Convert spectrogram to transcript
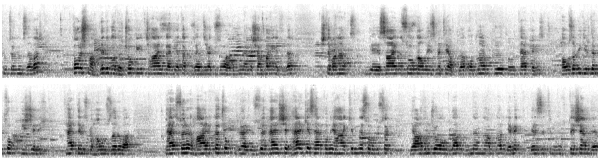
kültürümüzde var. Konuşma, dedikodu. Çok iyi, harika bir yatak güzel, jacuzzi vardı. Bilmem ne şampanya getirdiler. İşte bana e, sahilde soğuk havlu hizmeti yaptılar. Odalar pırıl pırıl tertemiz. Havuza bir girdim çok hijyenik, tertemiz bir havuzları var. Personel harika, çok güler yüzlü. Her şey, herkes her konuya hakim. Ne sorduysak yardımcı oldular. Bilmem ne yaptılar. Yemek lezzeti muhteşemdi.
